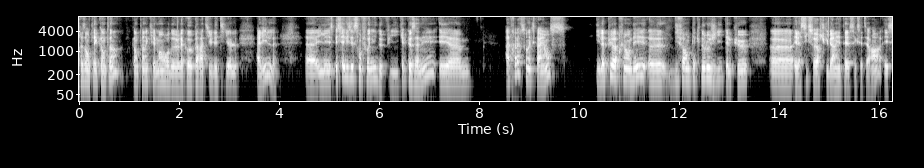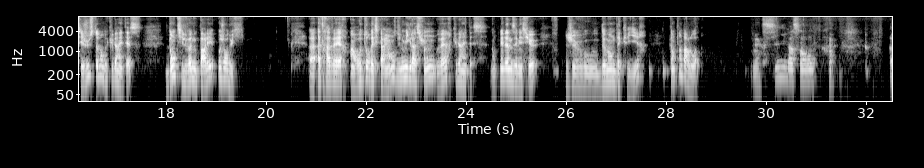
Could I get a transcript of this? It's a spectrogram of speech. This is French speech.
Présenter Quentin. Quentin, qui est membre de la coopérative des Tilleuls à Lille. Euh, il est spécialisé symphonie depuis quelques années et euh, à travers son expérience, il a pu appréhender euh, différentes technologies telles que Elasticsearch, Kubernetes, etc. Et c'est justement de Kubernetes dont il va nous parler aujourd'hui, à travers un retour d'expérience d'une migration vers Kubernetes. Donc, mesdames et messieurs, je vous demande d'accueillir Quentin Barlois. Merci Vincent.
